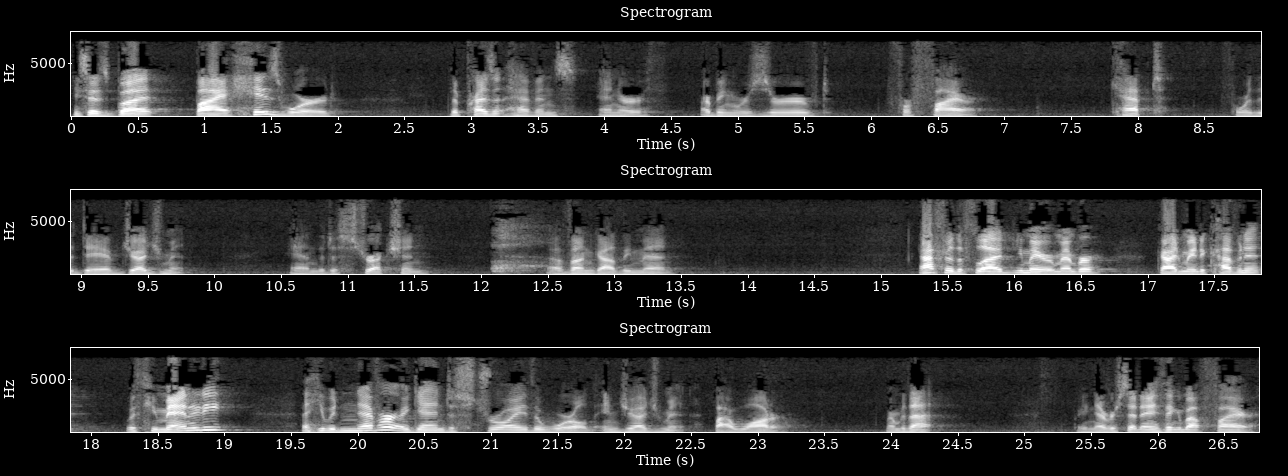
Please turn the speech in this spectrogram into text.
He says, But by his word, the present heavens and earth are being reserved for fire, kept for the day of judgment and the destruction of ungodly men. After the flood, you may remember, God made a covenant with humanity that he would never again destroy the world in judgment by water. Remember that? But he never said anything about fire.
